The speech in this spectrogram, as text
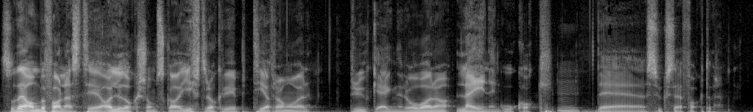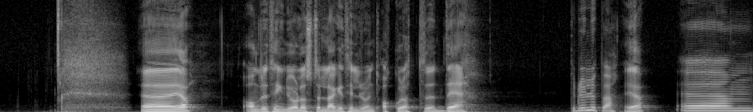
Så det anbefales til alle dere som skal gifte dere i tida framover. Bruk egne råvarer, leie inn en god kokk. Det er suksessfaktor. Uh, ja. Andre ting du har lyst til å legge til rundt akkurat det? Bryllupet. Ja. Um,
